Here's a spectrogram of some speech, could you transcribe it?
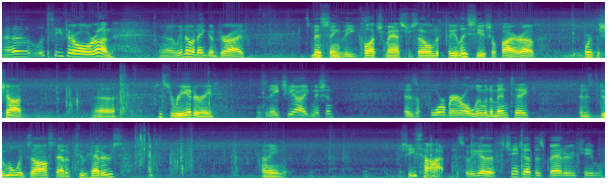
uh, let's see if it will run. Uh, we know it ain't gonna drive. It's missing the clutch master cylinder. But at least see if she'll fire up. Worth a shot. Uh, just to reiterate, there's an HEI ignition. That is a four-barrel aluminum intake. That is dual exhaust out of two headers. I mean, she's hot. So we gotta change out this battery cable.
